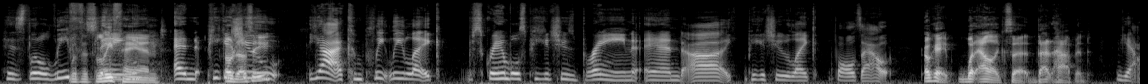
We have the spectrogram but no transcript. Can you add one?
his little leaf With his leaf hand. and Pikachu. Oh, does he? Yeah, completely like scrambles Pikachu's brain, and uh Pikachu like falls out. Okay, what Alex said, that happened. Yeah.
